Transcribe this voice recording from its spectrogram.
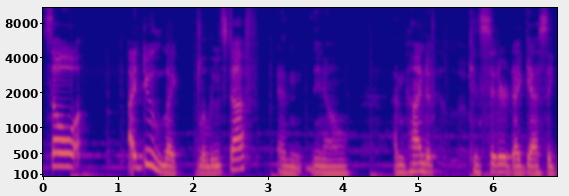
so I do like lewd stuff and you know, I'm kind of considered, I guess, a,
